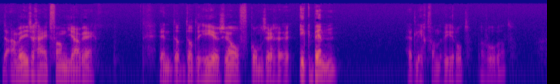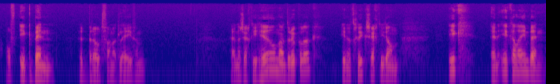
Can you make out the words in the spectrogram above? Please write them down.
De aanwezigheid van Yahweh. En dat, dat de Heer zelf kon zeggen, ik ben het licht van de wereld bijvoorbeeld. Of ik ben het brood van het leven. En dan zegt hij heel nadrukkelijk, in het Grieks zegt hij dan, ik en ik alleen ben.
